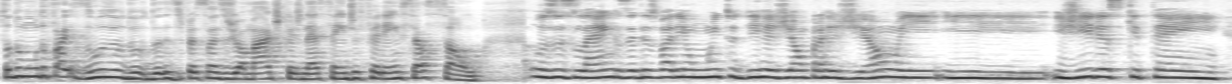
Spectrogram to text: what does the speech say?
todo mundo faz uso do, das expressões idiomáticas, né, sem diferenciação. Os slangs, eles variam muito de região para região e, e, e, gírias que têm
